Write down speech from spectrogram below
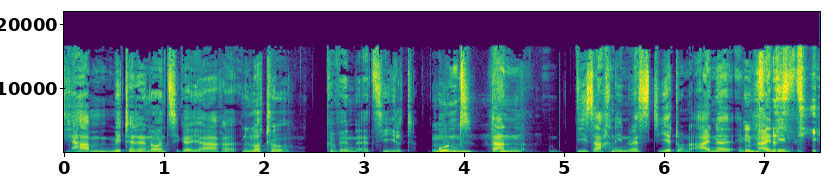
die haben Mitte der 90er Jahre einen Lottogewinn erzielt und dann die Sachen investiert und eine, in, eine Investiert.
